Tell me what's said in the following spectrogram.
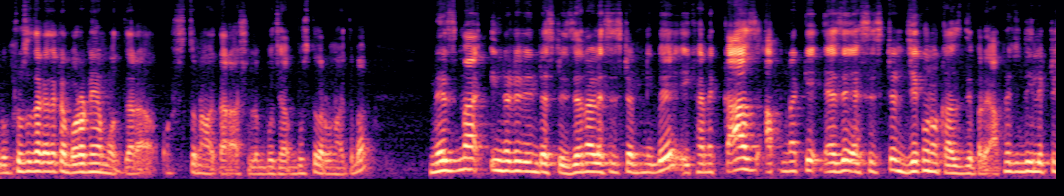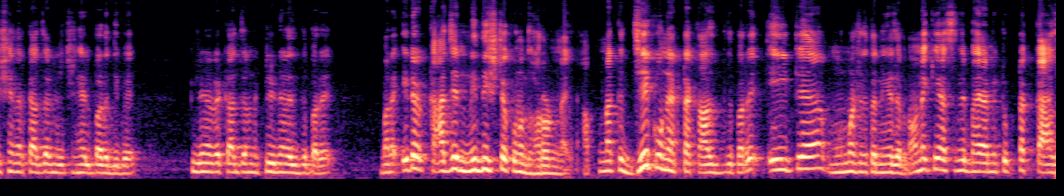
এবং সুস্থ থাকা যে একটা বড় নিয়ামত, যারা অসুস্থ না হয় তারা আসলে বোঝা, বুঝতে পারব না হয়তো বা। Nejma united industry general assistant নিবে। এখানে কাজ আপনাকে অ্যাজ এ অ্যাসিস্ট্যান্ট যে কোনো কাজ দিতে পারে। আপনি যদি ইলেকট্রিশিয়ানের কাজ জানেন ইলেকট্রিশিয়ান হেল্পারে দিবে ক্লিনারের কাজ জানেন ক্লিনারে দিতে পারে মানে এটার কাজের নির্দিষ্ট কোনো ধরন নাই। আপনাকে যে কোনো একটা কাজ দিতে পারে, এইটা মনমার সাথে নিয়ে যাবেন। অনেকেই আছেন যে, ভাই, আমি টুকটাক কাজ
